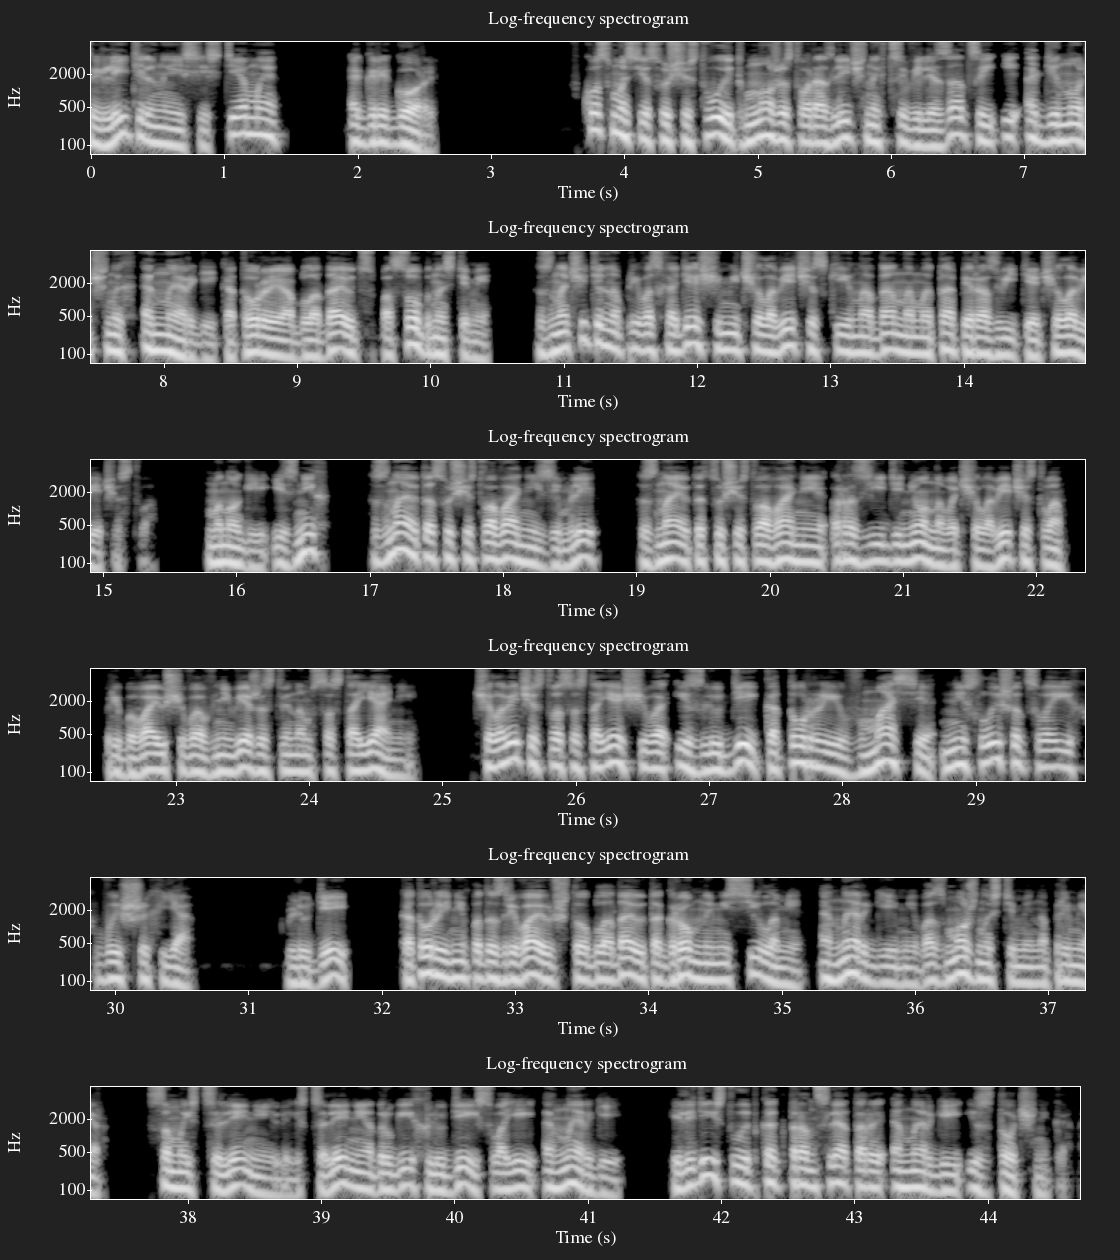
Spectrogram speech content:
целительные системы, эгрегоры. В космосе существует множество различных цивилизаций и одиночных энергий, которые обладают способностями, значительно превосходящими человеческие на данном этапе развития человечества. Многие из них знают о существовании Земли, знают о существовании разъединенного человечества, пребывающего в невежественном состоянии, человечество, состоящего из людей, которые в массе не слышат своих высших «я». Людей, которые не подозревают, что обладают огромными силами, энергиями, возможностями, например, самоисцеления или исцеления других людей своей энергией, или действуют как трансляторы энергии источника.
